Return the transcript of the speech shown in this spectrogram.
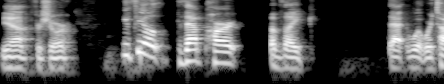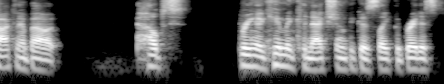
yeah, for sure. You feel that part of like that, what we're talking about helps bring a human connection because, like, the greatest,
